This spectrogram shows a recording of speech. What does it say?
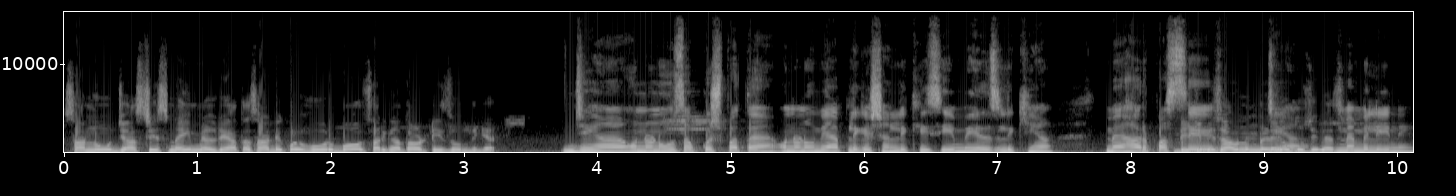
ਸਾਨੂੰ ਜਸਟਿਸ ਨਹੀਂ ਮਿਲ ਰਿਹਾ ਤਾਂ ਸਾਡੇ ਕੋਲ ਹੋਰ ਬਹੁਤ ਸਾਰੀਆਂ ਅਥਾਰਟੀਆਂ ਹੁੰਦੀਆਂ। ਜੀ ਹਾਂ ਉਹਨਾਂ ਨੂੰ ਸਭ ਕੁਝ ਪਤਾ ਹੈ। ਉਹਨਾਂ ਨੂੰ ਵੀ ਐਪਲੀਕੇਸ਼ਨ ਲਿਖੀ ਸੀ ਮੇਲਸ ਲਿਖੀਆਂ। ਮੈਂ ਹਰ ਪਾਸੇ DGP ਸਾਹਿਬ ਨੂੰ ਮਿਲੇ ਹਾਂ, ਤੁਸੀਂ ਵੈਸੇ? ਮੈਂ ਮਿਲੀ ਨਹੀਂ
